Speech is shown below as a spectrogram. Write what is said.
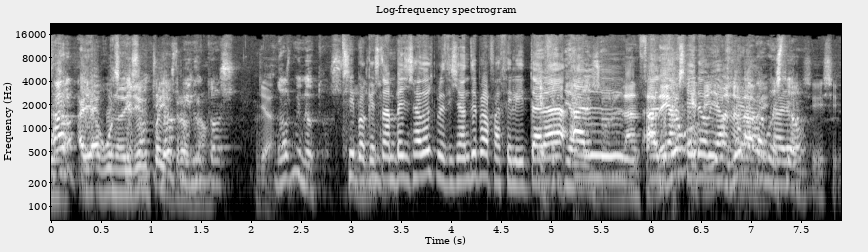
alguno- hay alguno que directo y dos otros no. minutos, Ya. Dos minutos. Sí, porque están pensados precisamente para facilitar al, que viajero cuestión. claro. Sí, sí.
